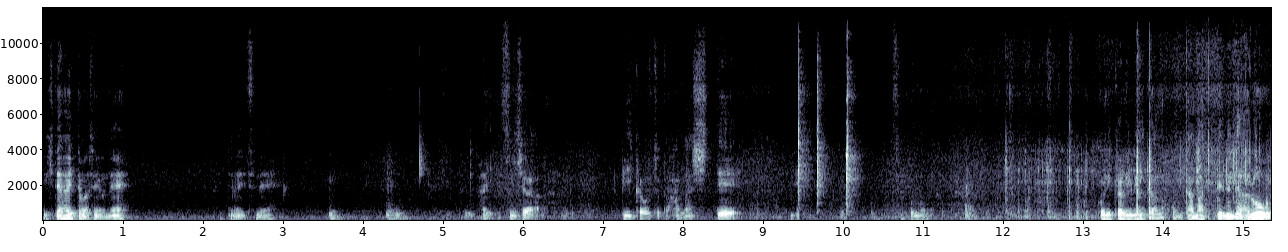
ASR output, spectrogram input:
液体入ってませんよね。入ってないですね。はいそれじゃあビーカーをちょっと離してそこのコリカリビーカーの方に溜まってるであろう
